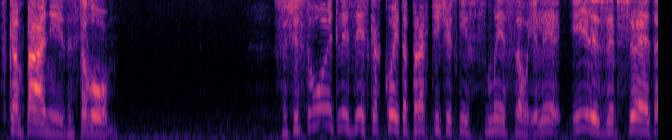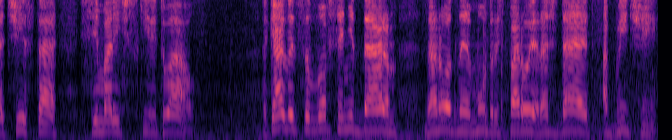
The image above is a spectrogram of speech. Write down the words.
в компании за столом? Существует ли здесь какой-то практический смысл, или, или же все это чисто символический ритуал? Оказывается, вовсе не даром народная мудрость порой рождает обычаи,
